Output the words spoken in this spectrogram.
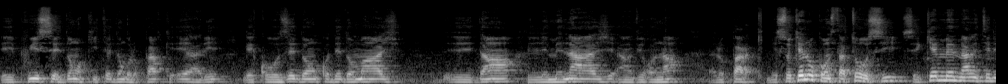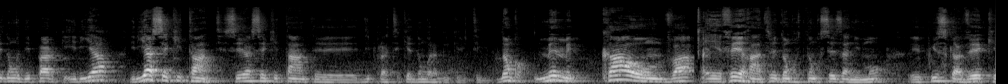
et puissent donc quitter donc le parc et aller et causer donc des dommages dans les ménages environnants le parc. Mais ce que nous constatons aussi, c'est que même à l'intérieur du parc, il y a, il y a ceux qui tentent, c'est ceux qui tentent d'y pratiquer donc l'agriculture. Donc même quand on va faire rentrer donc, donc ces animaux, et puisqu'avec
